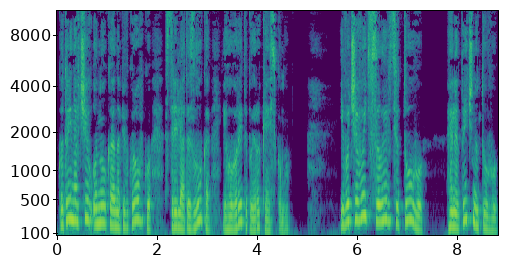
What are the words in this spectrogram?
котрий навчив онука на півкровку стріляти з лука і говорити по ірокеському. І, вочевидь, вселив цю тугу, генетичну тугу,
